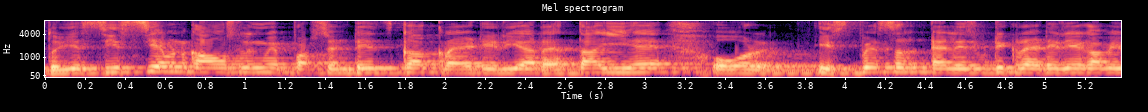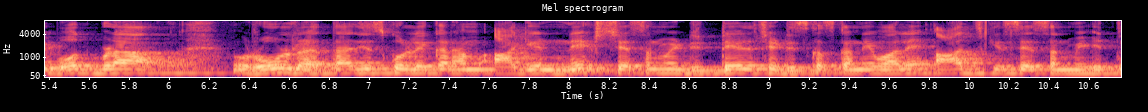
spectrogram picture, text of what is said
तो ये सी सी एम काउंसलिंग में परसेंटेज का क्राइटेरिया रहता ही है, और स्पेशल एलिजिबिलिटी क्राइटेरिया का भी बहुत बड़ा रोल रहता है, जिसको लेकर हम आगे नेक्स्ट सेशन में डिटेल से डिस्कस करने वाले हैं। आज के सेशन में इतना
